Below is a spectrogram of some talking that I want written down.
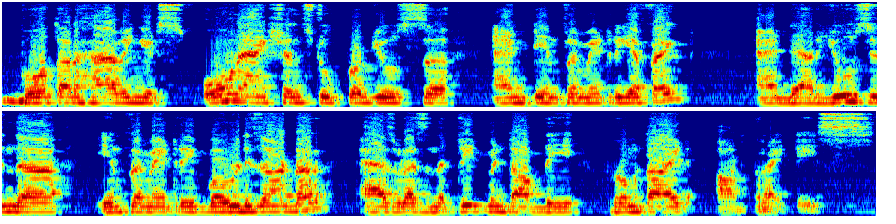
both are having its own actions to produce uh, anti-inflammatory effect and they are used in the inflammatory bowel disorder as well as in the treatment of the rheumatoid arthritis.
